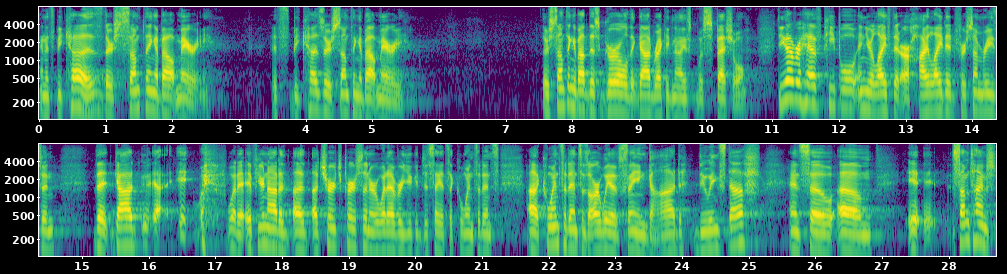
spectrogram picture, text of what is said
and it's because there's something about Mary. It's because there's something about Mary. There's something about this girl that God recognized was special. Do you ever have people in your life that are highlighted for some reason? That God, uh, it, what if you're not a, a, a, church person or whatever, you could just say it's a coincidence. Uh, coincidence is our way of saying God doing stuff. And so um, it, it, sometimes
